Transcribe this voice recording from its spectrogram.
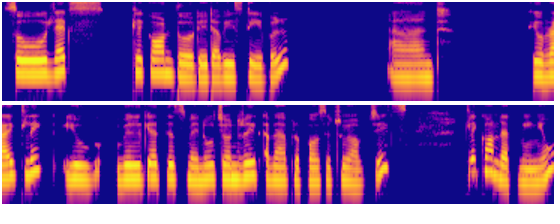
So let's click on the database table and if you right click, you will get this menu generate ABAP repository objects. Click on that menu.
